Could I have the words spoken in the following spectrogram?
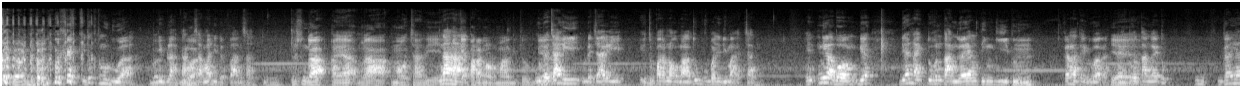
Dodol. itu ketemu dua Ba- di belakang dua. sama di depan satu Terus nggak kayak nggak mau cari Nah. kayak paranormal gitu udah biar- cari udah cari itu Hmm. paranormal tuh berubah jadi macan ini nggak bohong dia dia naik turun tangga yang tinggi itu Hmm. kan lantai dua kan Iya, naik iya. turun tangga itu gaya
